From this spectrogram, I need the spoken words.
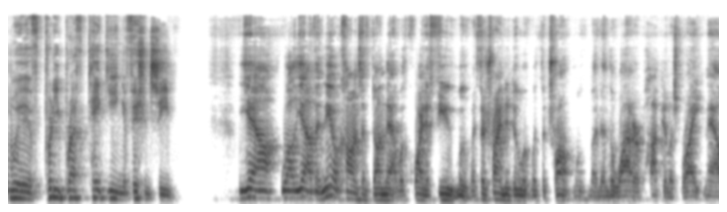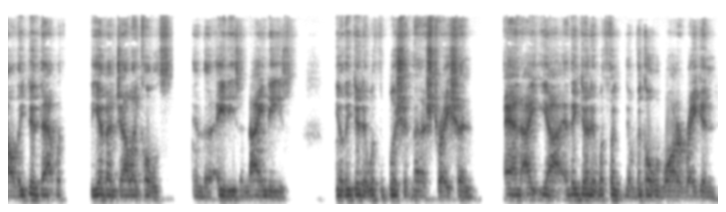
with pretty breathtaking efficiency yeah, well, yeah, the neocons have done that with quite a few movements. They're trying to do it with the Trump movement and the wider populist right now. They did that with the evangelicals in the 80s and 90s. You know, they did it with the Bush administration. And I, yeah, and they did it with the, you know, the Goldwater Reagan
